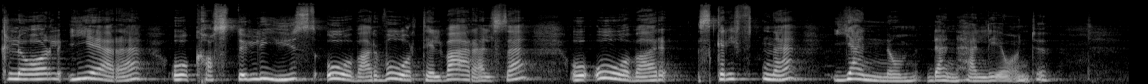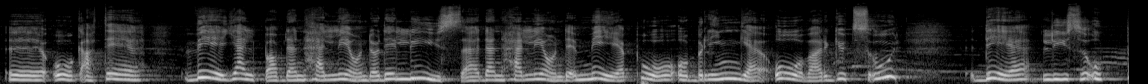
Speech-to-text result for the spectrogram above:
klargjøre og kaste lys over vår tilværelse og over Skriftene gjennom Den hellige ånd. Eh, og at det er ved hjelp av Den hellige ånd, og det lyset Den hellige ånd er med på å bringe over Guds ord, det lyser opp.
